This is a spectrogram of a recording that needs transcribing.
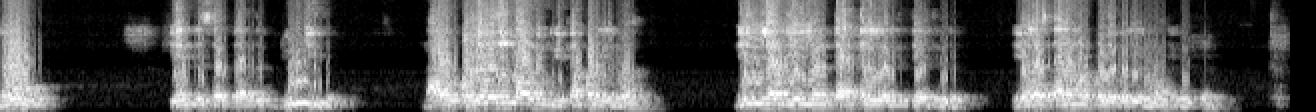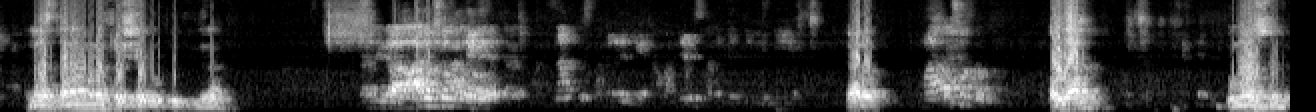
ನೋವು, ಕೇಂದ್ರ ಸರ್ಕಾರದ ಡ್ಯೂಟಿ ಇದೆ. ನಾವು ಕೊಡುವುದು ನಾವು ನಿಮ್ಗೆ ಕಾಪಾಡಲಿಲ್ವಾ? ನೀರಿಲ್ಲ ನೀರಿಲ್ಲ, ಟ್ಯಾಂಕರ್ ಅಂತ ಹೇಳ್ತಿದ್ರು. ನೀವೆಲ್ಲ ಸ್ನಾನ ಮಾಡ್ಕೊಳ್ಬೇಕು ಇವತ್ತು? ಎಲ್ಲ ಸ್ನಾನ ಮಾಡೋ ಫ್ರೆಶ್ ಆಗಿ ಕೂತಿದ್ದೀರಾ ಈಗ ಆರು ವರ್ಷ ಯಾರು? ಹೌದಾ? ಕುಮಾರಸ್ವಾಮಿ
